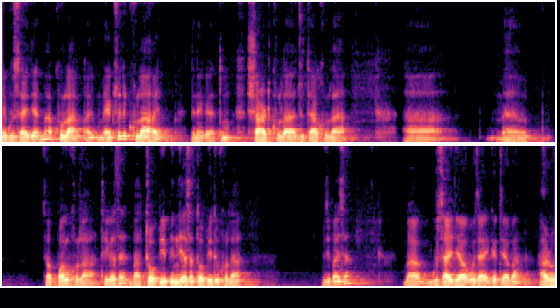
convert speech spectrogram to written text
এই গুচাই দিয়া বা খোলা একচুৱেলি খোলা হয় যেনেকৈ তুম শ্বাৰ্ট খোলা জোতা খোলা চপ্পল খোলা ঠিক আছে বা টপি পিন্ধি আছে টপিটো খোলা বুজি পাইছা? বা গুচাই দিয়াও বুজায় কেতিয়াবা আৰু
